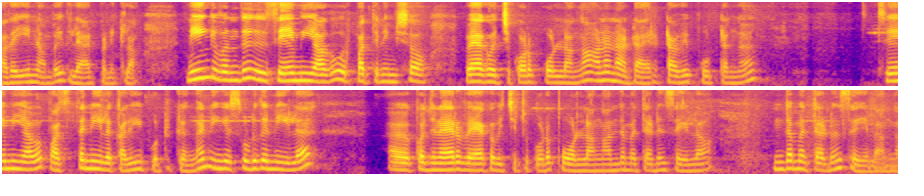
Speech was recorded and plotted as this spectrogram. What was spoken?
அதையும் நம்ம இதில் ஆட் பண்ணிக்கலாம். நீங்கள் வந்து சேமியாக ஒரு பத்து நிமிஷம் வேக வச்சு கூட போடலாங்க. ஆனால் நான் டைரெக்டாகவே போட்டேங்க. சேமியாவை பசு தண்ணியில் கழுவி போட்டிருக்கேங்க. நீங்கள் சுடு தண்ணியில் கொஞ்சம் நேரம் வேக வச்சுட்டு கூட போடலாங்க. அந்த மெத்தடும் செய்யலாம். இந்த மெத்தடும் செய்யலாங்க.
